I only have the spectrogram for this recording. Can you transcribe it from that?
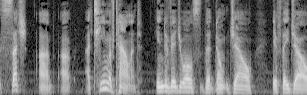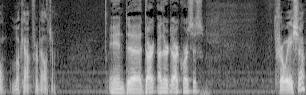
such a, a, a team of talent, individuals that don't gel. If they gel, look out for Belgium. And uh, dark, other dark horses? Croatia.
